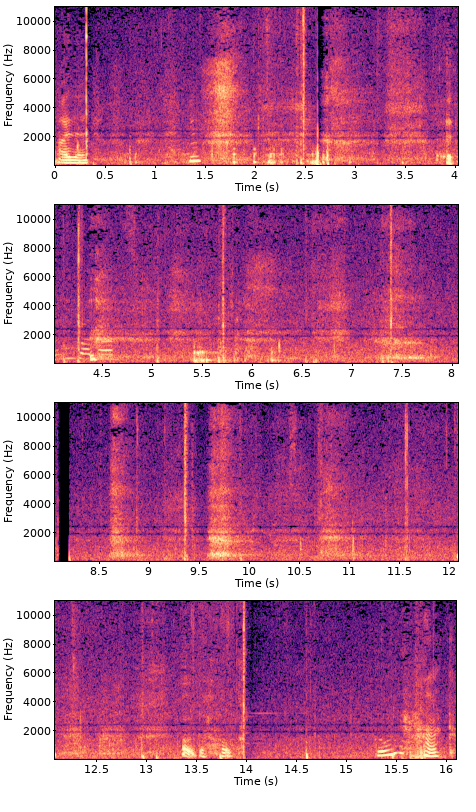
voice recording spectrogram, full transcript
Hi then. Oh, the hell. Going back.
